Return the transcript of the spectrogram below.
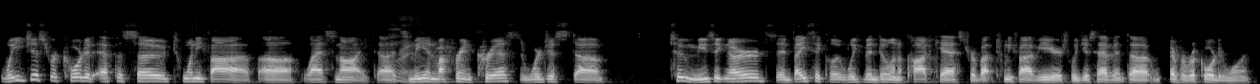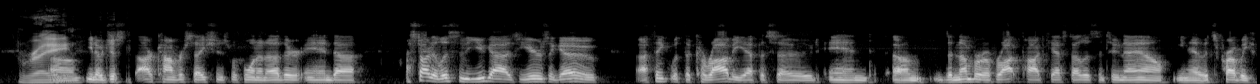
We just recorded episode 25 uh, last night. Uh, It's me and my friend Chris, and we're just uh, two music nerds. And basically, we've been doing a podcast for about 25 years. We just haven't uh, ever recorded one. Right. um, you know, just our conversations with one another. And uh, I started listening to you guys years ago, I think with the Corabi episode, and um, the number of rock podcasts I listen to now, you know, it's probably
